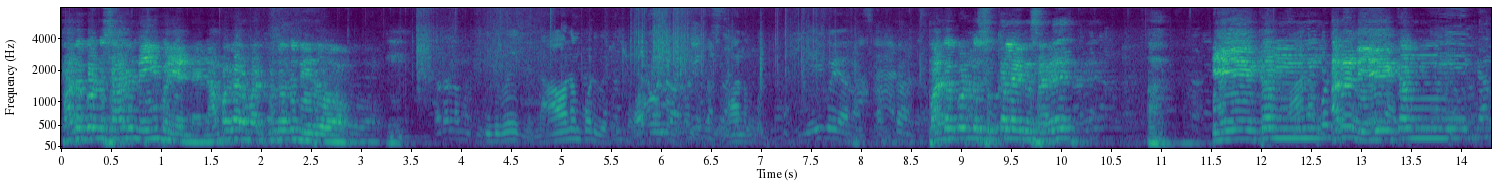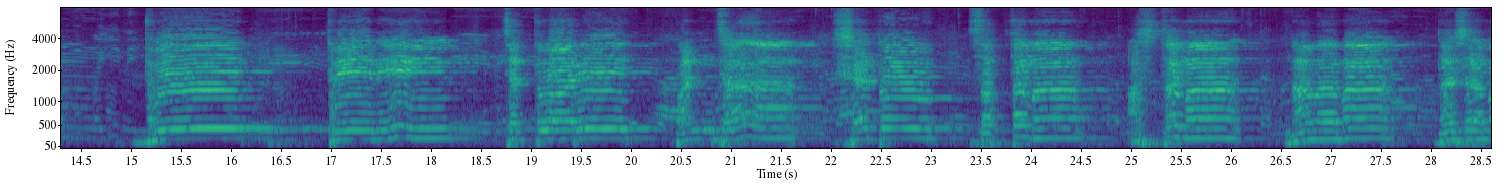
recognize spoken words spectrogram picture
పదకొండు సార్లు నెయ్యి పోయండి నేను అమ్మగారు పట్టుకుంటుంది మీరు పదకొండు సుక్కలైనా సరే. ఏకం అనండి ఏకం. ద్వే త్రీణి చత్వారి పంచ షట్ సప్తమ అష్టమ నవమ దశమ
